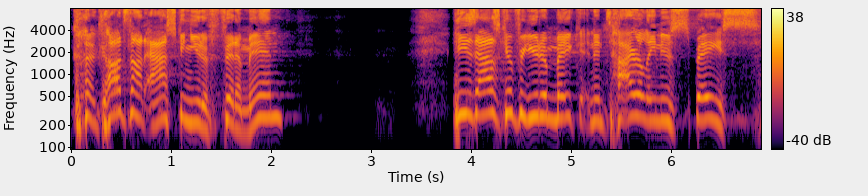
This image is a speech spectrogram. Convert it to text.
God's not asking you to fit him in. He's asking for you to make an entirely new space.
